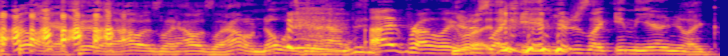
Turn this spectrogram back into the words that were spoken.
I felt like I could. I was like, I was like, I don't know what's gonna happen. I probably You're would. just like in, you're just like in the air, and you're like,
